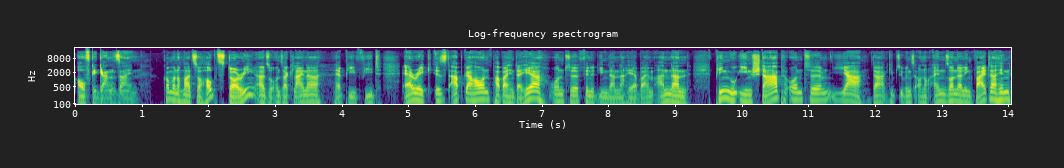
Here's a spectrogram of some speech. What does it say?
aufgegangen sein. Kommen wir nochmal zur Hauptstory. Also unser kleiner Happy Feet Eric ist abgehauen, Papa hinterher und äh, findet ihn dann nachher beim anderen Pinguinstab. Und äh, ja, da gibt es übrigens auch noch einen Sonderling weiterhin.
